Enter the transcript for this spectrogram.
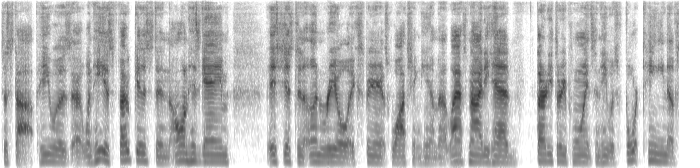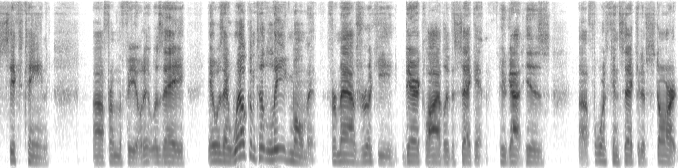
to stop. He was uh, when he is focused and on his game. It's just an unreal experience watching him. Uh, last night he had 33 points, and he was 14 of 16 uh, from the field. It was a it was a welcome to the league moment for Mavs rookie Dereck Lively II, who got his uh, fourth consecutive start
